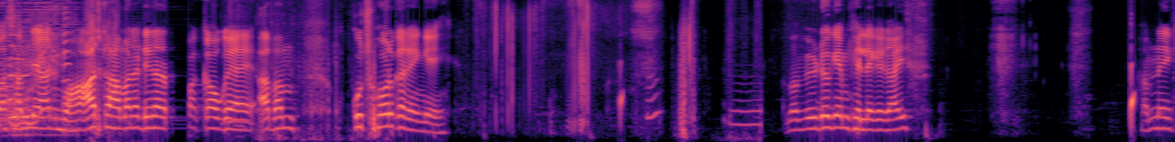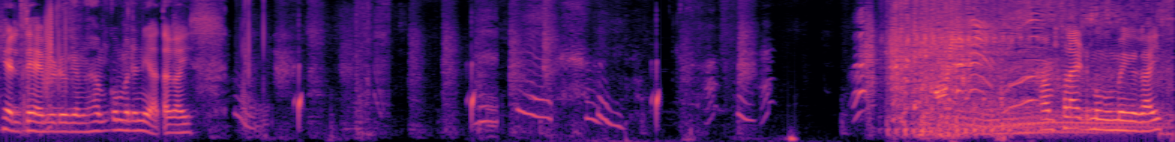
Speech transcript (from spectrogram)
बस हमने आज आज का हमारा डिनर पक्का हो गया है। अब हम कुछ और करेंगे। अब हम वीडियो गेम खेलेंगे गाइस हम नहीं खेलते हैं वीडियो गेम हमको मुझे नहीं आता गाइस हम फ़्लाइट में घूमेंगे गाइस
